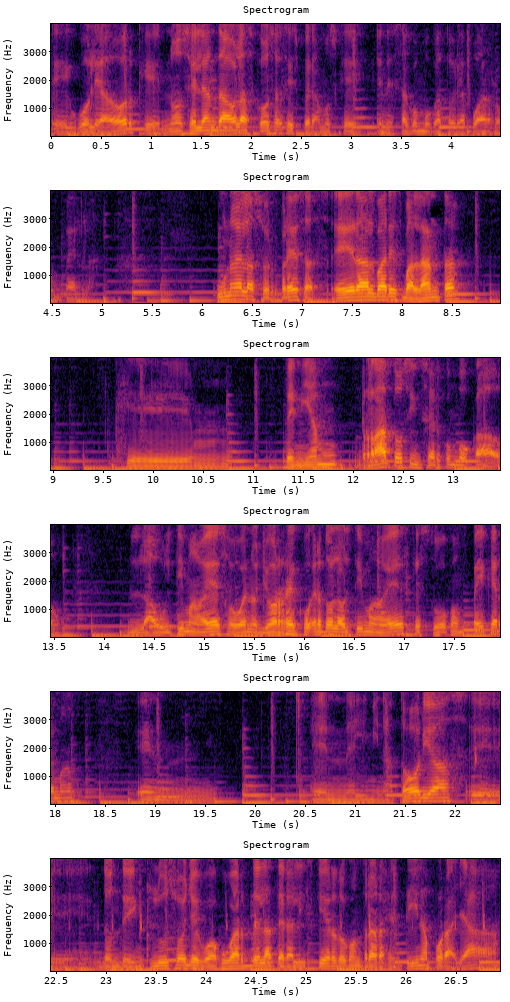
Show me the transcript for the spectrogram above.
eh, goleador, que no se le han dado las cosas y esperamos que en esta convocatoria pueda romperla. Una de las sorpresas era Álvarez Balanta, que mm, tenía rato sin ser convocado. La última vez, o bueno, yo recuerdo la última vez que estuvo con Peckerman en, eliminatorias, eh, donde incluso llegó a jugar de lateral izquierdo contra Argentina por allá,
